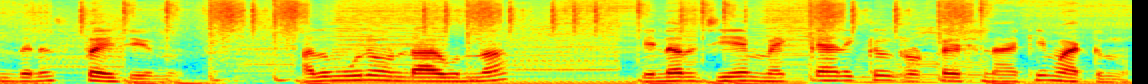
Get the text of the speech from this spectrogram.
ഇന്ധനം സ്പ്രേ ചെയ്യുന്നു. അതുമൂലം ഉണ്ടാകുന്ന എനർജിയെ മെക്കാനിക്കൽ റൊട്ടേഷനാക്കി മാറ്റുന്നു.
